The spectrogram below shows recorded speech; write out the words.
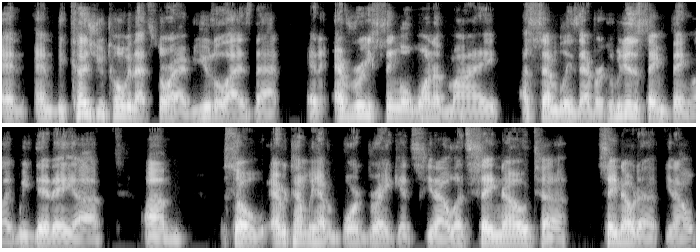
and and because you told me that story, I've utilized that in every single one of my assemblies ever because we do the same thing. Like we did a uh, um, so every time we have a board break, it's you know, let's say no to say no to you know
